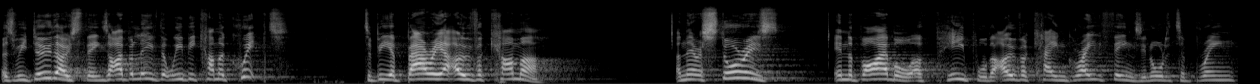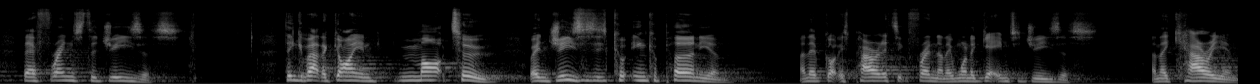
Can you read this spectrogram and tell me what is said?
As we do those things, I believe that we become equipped to be a barrier overcomer. And there are stories in the Bible of people that overcame great things in order to bring their friends to Jesus. Think about the guy in Mark 2 when Jesus is in Capernaum and they've got this paralytic friend and they want to get him to Jesus. And they carry him.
